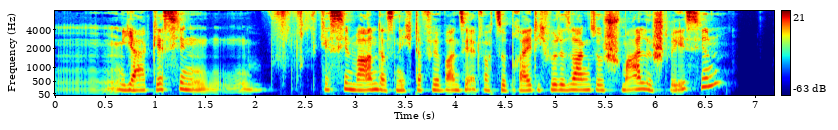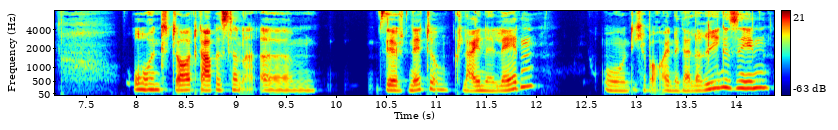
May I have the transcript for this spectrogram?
mm, ja, Gässchen, Gässchen waren das nicht, dafür waren sie einfach zu breit. Ich würde sagen, so schmale Sträßchen. Und dort gab es dann ähm, sehr nette und kleine Läden und ich habe auch eine Galerie gesehen,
